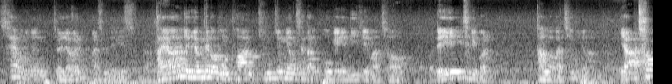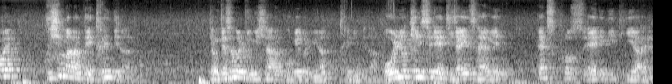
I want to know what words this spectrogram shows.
사용 운영 전략을 말씀드리겠습니다. 다양한 연령대가 분포한 준중형 세단 고객의 니즈에 맞춰 4개의 트립을 다음과 같이 운영합니다. 약 1,590만 원대의 트렌디는 경제성을 중시하는 고객을 위한 트림입니다. 올류 K3의 디자인 사양인 X크로스 LED DRL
